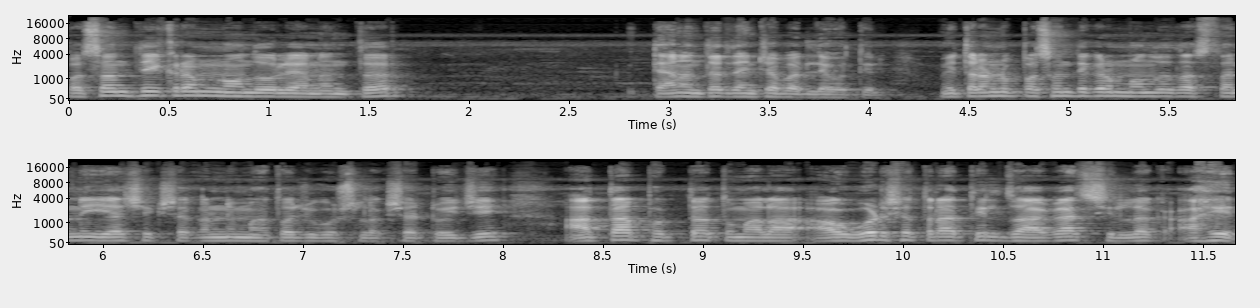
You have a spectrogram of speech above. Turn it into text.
पसंतीक्रम नोंदवल्यानंतर त्यानंतर त्यांच्या बदल्या होतील. मित्रांनो पसंतीक्रम नोंदवत असताना या शिक्षकांनी महत्त्वाची गोष्ट लक्षात ठेवायची. आता फक्त तुम्हाला अवघड क्षेत्रातील जागा शिल्लक आहेत.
